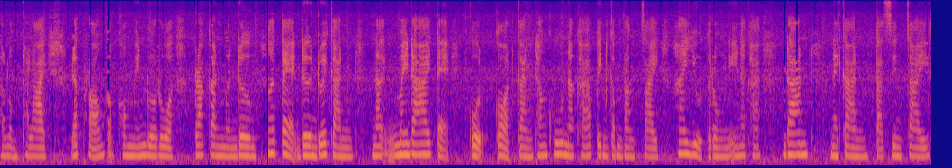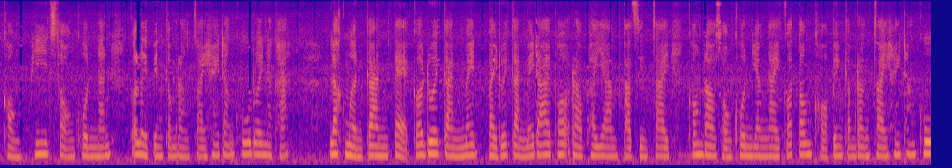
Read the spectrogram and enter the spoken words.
ถล่มทลาย และพร้อมกับคอมเมนต์รัวๆ รักกันเหมือนเดิม เมื่อแต่เดินด้วยกันนะไม่ได้แต่กดกอดกันทั้งคู่นะคะ เป็นกำลังใจให้อยู่ตรงนี้นะคะ ด้านในการตัดสินใจของพี่สองคนนั้น ก็เลยเป็นกำลังใจให้ทั้งคู่ด้วยนะคะ รักเหมือนกันแต่ก็ด้วยกันไม่ไปด้วยกันไม่ได้ เพราะเราพยายามตัดสินใจของเราสองคนยังไงก็ต้องขอเป็นกำลังใจให้ทั้งคู่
